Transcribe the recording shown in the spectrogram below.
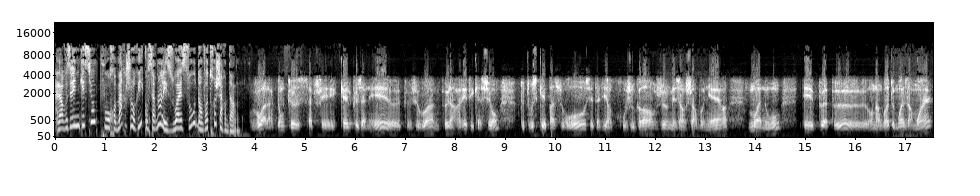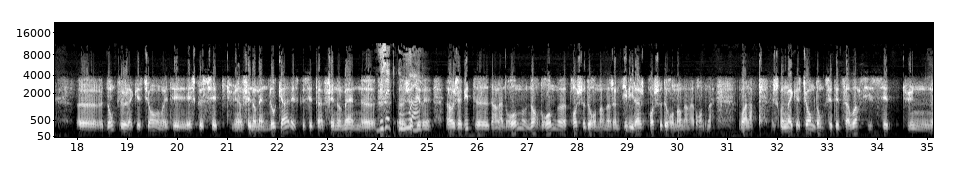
Alors vous avez une question pour Marjorie concernant les oiseaux dans votre jardin. Voilà, donc euh, ça fait quelques années que je vois un peu la raréfication de tout ce qui est passereau, c'est-à-dire rouge-gorge, mésange charbonnière, moineau, et peu à peu, on en voit de moins en moins. Euh, donc euh, la question était est-ce que c'est un phénomène local? Est-ce que c'est un phénomène euh, Vous êtes où Euh, je hein? dirais. Alors j'habite euh, dans la Drôme, Nord-Drôme, euh, proche de Romans, dans un petit village proche de Romans dans la Drôme. Voilà. Ma question donc c'était de savoir si c'est une,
